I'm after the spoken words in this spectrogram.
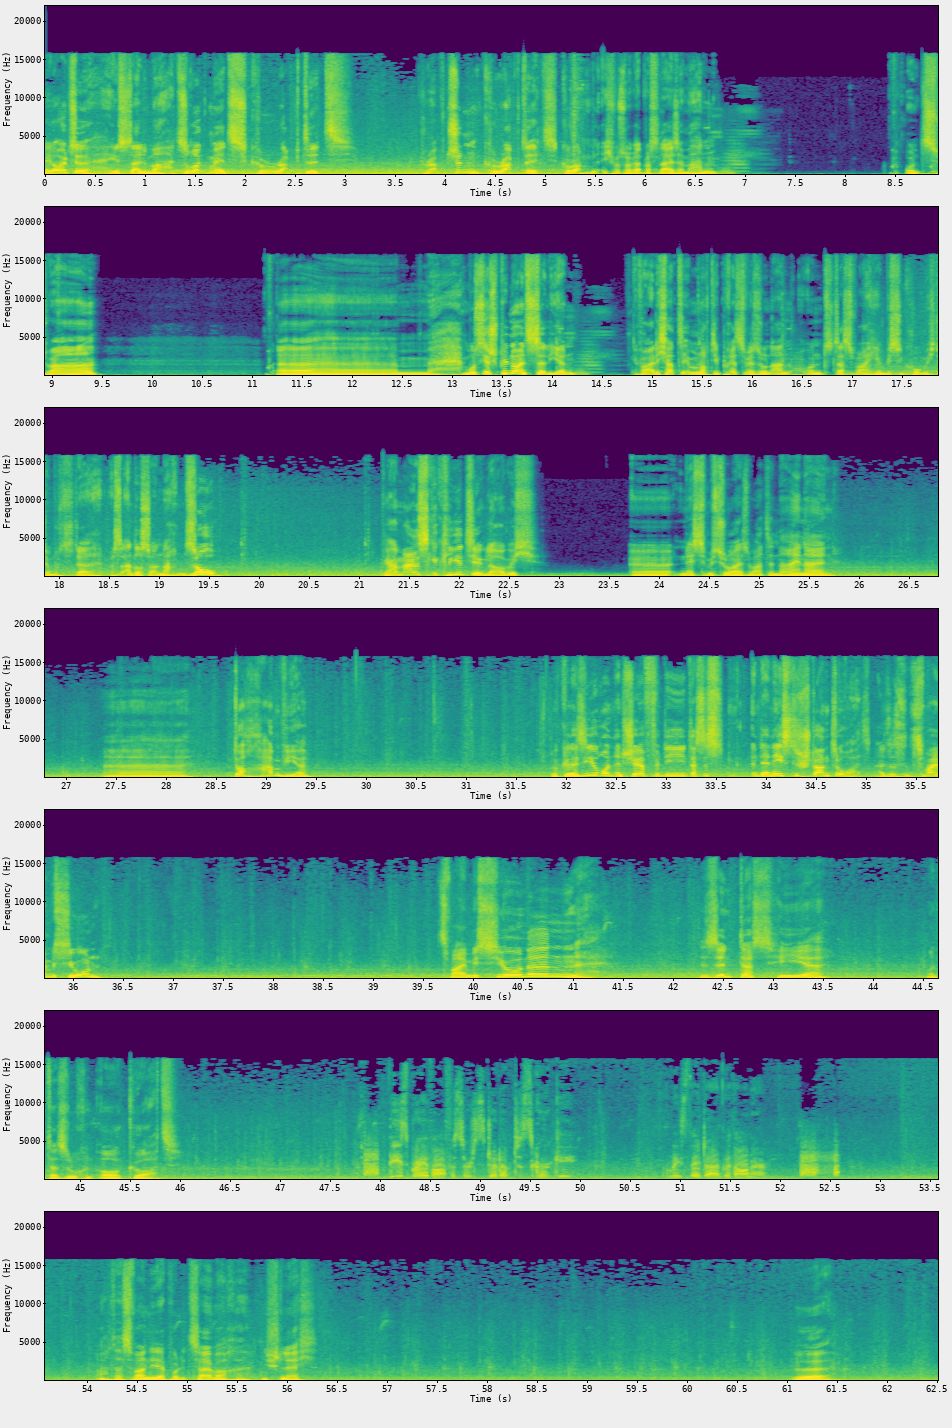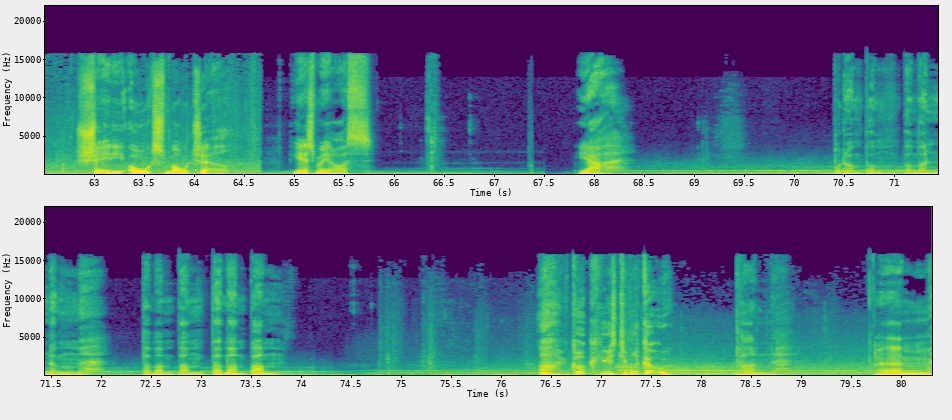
Hey Leute, hier ist Aldemar. Zurück mit Corrupted. Corruption? Corrupted. Corrupted. Ich muss mal gerade was leiser machen. Und zwar... Ähm, muss ich das Spiel neu installieren. Weil ich hatte immer noch die Presseversion an und das war hier ein bisschen komisch. Da musste ich da was anderes anmachen. So. Wir haben alles geklärt hier, glaube ich. Äh, nächste Mission reisen. Warte, nein, nein. Äh, doch, haben wir. Lokalisiere und entschärfe die... Das ist der nächste Standort. Also es sind zwei Missionen. Zwei Missionen sind das hier. Untersuchen. Oh Gott. These brave officers stood up to Skirky. At least they died with honor. Ach, das waren die der Polizeiwache. Nicht schlecht. Äh. Shady Oaks Motel. Gehen erstmal hier raus. Ja. Bum, bam, bam, bam. Bam, bam, bam, bam, bam. Ah, guck, hier ist die Brücke. Oh, dann. Ähm.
